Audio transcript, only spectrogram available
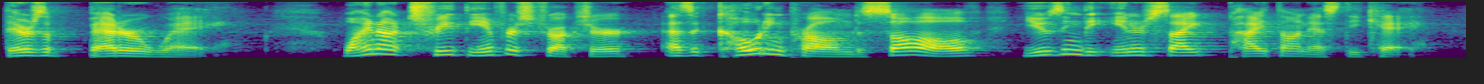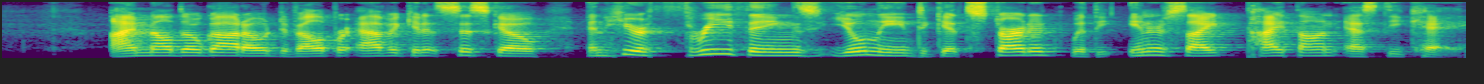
There's a better way. Why not treat the infrastructure as a coding problem to solve using the Intersight Python SDK? I'm Mel Delgado, developer advocate at Cisco, and here are three things you'll need to get started with the Intersight Python SDK.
